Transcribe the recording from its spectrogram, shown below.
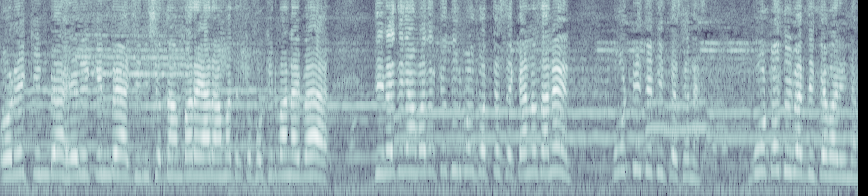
ওরে কিনবা, হেরে কিনবা, জিনিসের দাম বাড়ায় আর আমাদেরকে ফকির বানাইবা। দিনে দিনে আমাদেরকে দুর্বল করতেছে, কেন জানেন? ভোট দিতে দিতেছে না ভোটও দুইবার দিতে পারি না।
